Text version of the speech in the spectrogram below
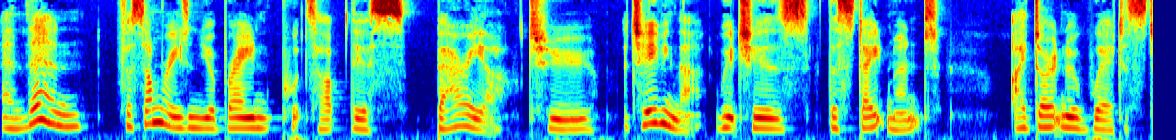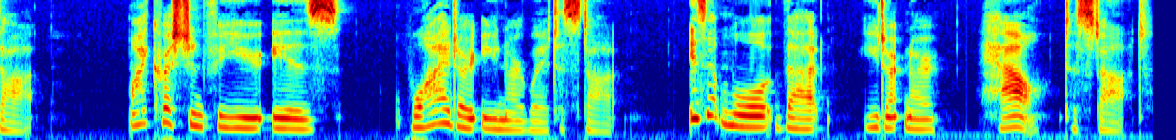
And then, for some reason, your brain puts up this barrier to achieving that, which is the statement, I don't know where to start. My question for you is why don't you know where to start? Is it more that you don't know how to start?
